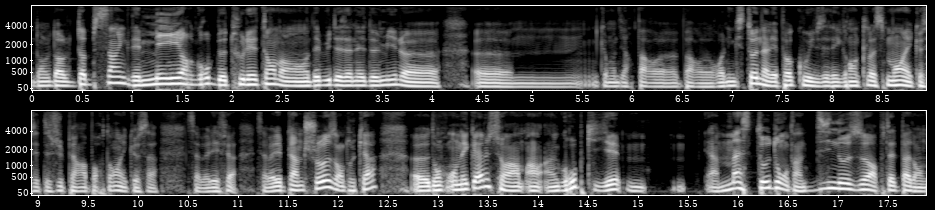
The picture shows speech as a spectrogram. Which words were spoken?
dans, le- dans le top 5 des meilleurs groupes de tous les temps dans, au début des années 2000 euh, euh, comment dire par, euh, Rolling Stone à l'époque où ils faisaient des grands classements et que c'était super important et que ça ça valait faire ça plein de choses en tout cas. Donc on est quand même sur un groupe qui est mm, un mastodonte, un dinosaure, peut-être pas dans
